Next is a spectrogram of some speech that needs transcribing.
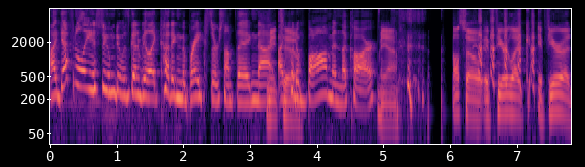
I definitely assumed it was going to be like cutting the brakes or something. Not Me I put a bomb in the car. Yeah. also, if you're like if you're a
